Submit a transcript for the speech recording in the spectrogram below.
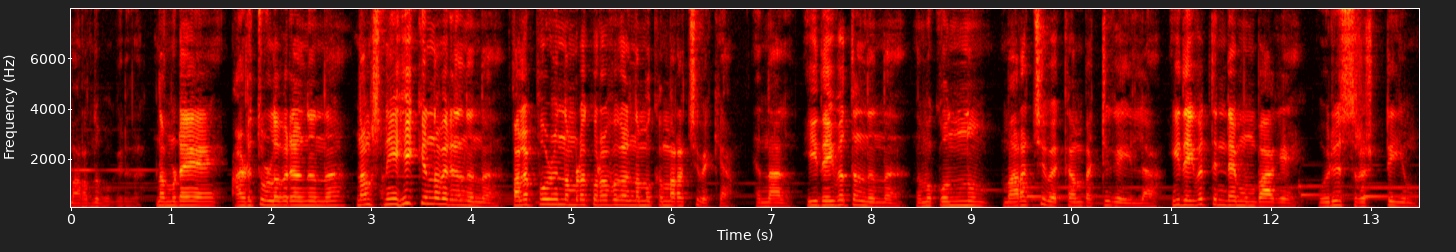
മറന്നു പോകരുത് നമ്മുടെ അടുത്തുള്ളവരിൽ നിന്ന് നാം സ്നേഹിക്കുന്നവരിൽ നിന്ന് പലപ്പോഴും നമ്മുടെ കുറവുകൾ നമുക്ക് മറച്ചു വെക്കാം. എന്നാൽ ഈ ദൈവത്തിൽ നിന്ന് നമുക്കൊന്നും മറച്ചു വെക്കാൻ പറ്റുകയില്ല. ഈ ദൈവത്തിന്റെ മുമ്പാകെ ഒരു സൃഷ്ടിയും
